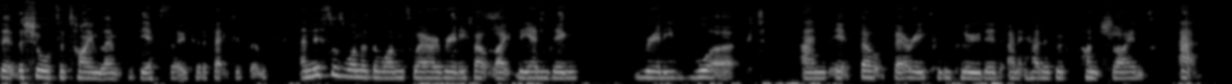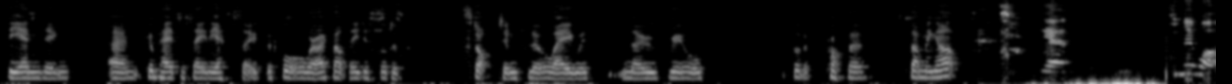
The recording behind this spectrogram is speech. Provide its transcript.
the, the shorter time length of the episodes had affected them. And this was one of the ones where I really felt like the ending really worked and it felt very concluded and it had a good punchline at the ending um, compared to say the episode before where I felt they just sort of stopped and flew away with no real sort of proper summing up. Yeah. You know what?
